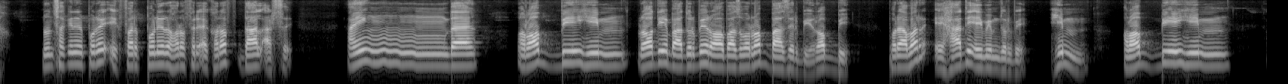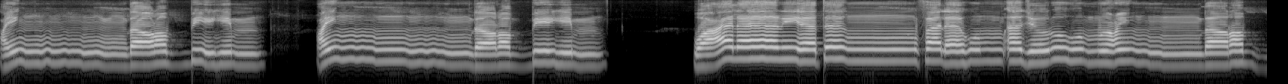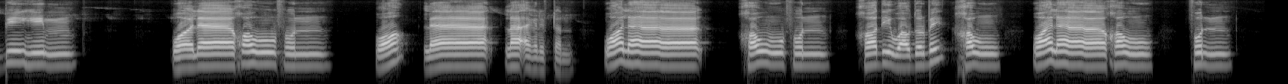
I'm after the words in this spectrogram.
নুন সাকিনের পরে ইকফার পনেরো হরফের এক হরফ দাল আসছে আইন্দা রব্বিহিম র দিয়ে বা ধরবে র বাজব রব বাজের বি রব্বি পরে আবার এ হা দিয়ে এই মিম ধরবে হিম রব্বিহিম আইন্দা রব্বিহিম আইন্দা রব্বিহিম وعلانية فلهم أجرهم عند ربهم ولا خوف ولا لا أغلفتن ولا خوف خادي واو ضربة خو ولا خوف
